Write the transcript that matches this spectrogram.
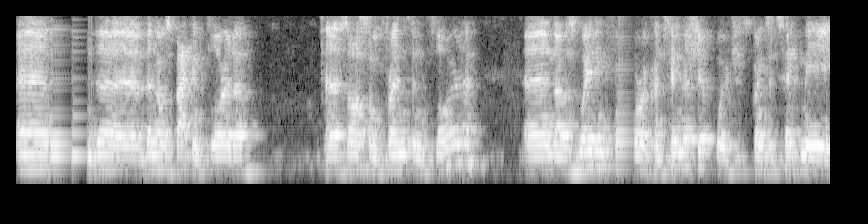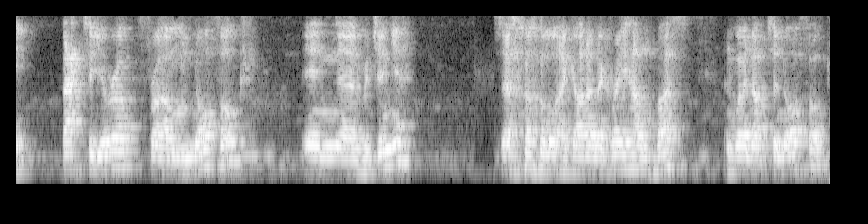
And uh, then I was back in Florida and I saw some friends in Florida. And I was waiting for a container ship which was going to take me back to Europe from Norfolk in uh, Virginia so I got on a Greyhound bus and went up to Norfolk.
